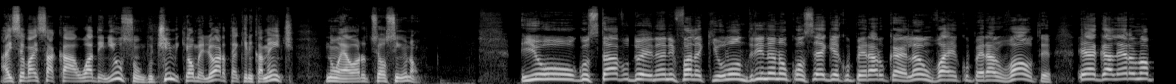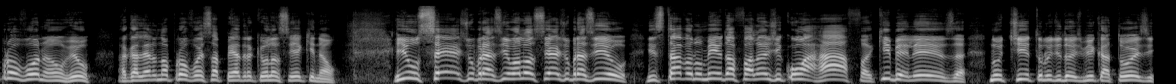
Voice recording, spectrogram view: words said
Aí você vai sacar o Adenilson, do time, que é o melhor tecnicamente? Não é a hora do Celcinho, não. E o Gustavo do Hernani fala aqui: o Londrina não consegue recuperar o Carlão, vai recuperar o Walter? E a galera não aprovou, não, viu? A galera não aprovou essa pedra que eu lancei aqui, não. E o Sérgio Brasil, alô Sérgio Brasil, estava no meio da falange com a Rafa, que beleza, no título de 2014,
